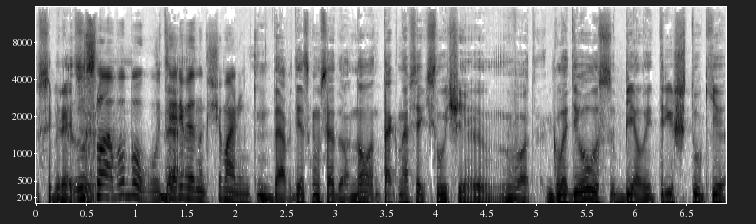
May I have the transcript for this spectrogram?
собирается. Ну, слава богу, у да. тебя ребенок еще маленький. Да, в детском саду. Но так, на всякий случай. Э, вот. Гладиолус белый, три штуки.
